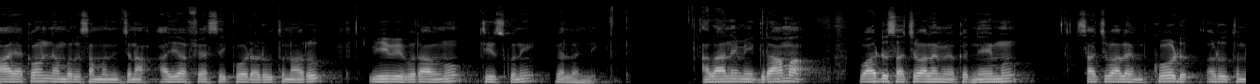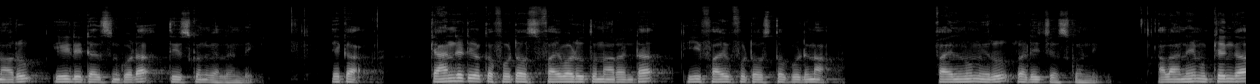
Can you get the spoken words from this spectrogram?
ఆ అకౌంట్ నెంబర్కు సంబంధించిన ఐఎఫ్ఎస్సి కోడ్ అడుగుతున్నారు. ఈ వివరాలను తీసుకుని వెళ్ళండి. అలానే మీ గ్రామ వార్డు సచివాలయం యొక్క నేము సచివాలయం కోడ్ అడుగుతున్నారు. ఈ డీటెయిల్స్ని కూడా తీసుకొని వెళ్ళండి. ఇక క్యాండిడేట్ యొక్క ఫొటోస్ ఫైవ్ అడుగుతున్నారంట. ఈ ఫైవ్ ఫొటోస్తో కూడిన ఫైల్ను మీరు రెడీ చేసుకోండి. అలానే ముఖ్యంగా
